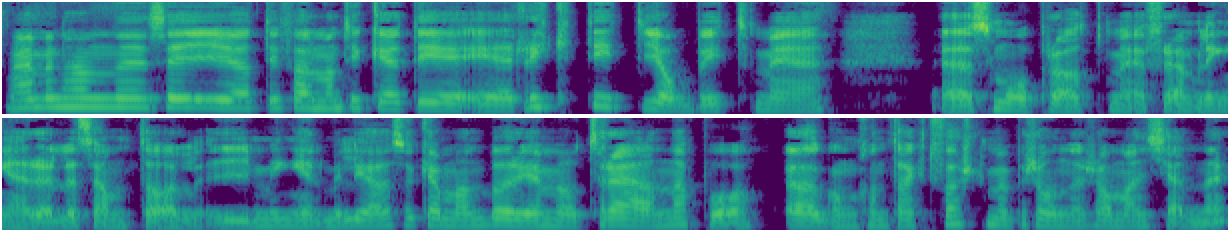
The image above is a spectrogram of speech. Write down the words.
Ja, men han eh, säger ju att ifall man tycker att det är riktigt jobbigt med Eh, småprat med främlingar eller samtal i mingelmiljö så kan man börja med att träna på ögonkontakt först med personer som man känner.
